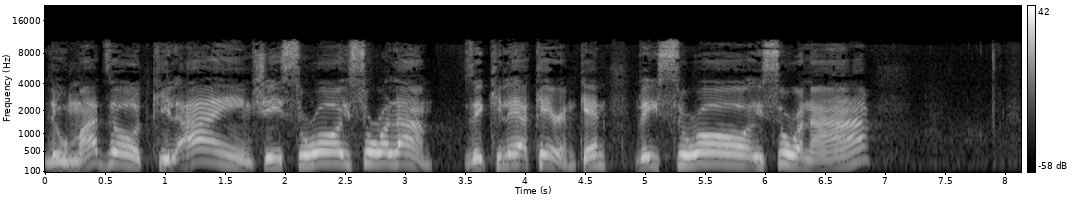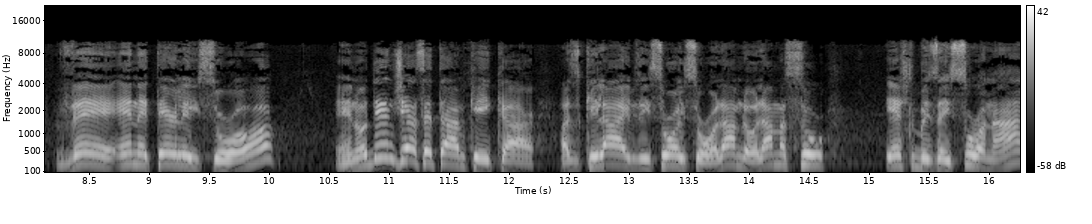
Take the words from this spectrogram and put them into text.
לעומת זאת, כלאיים, שאיסורו איסור עולם, זה כלי הכרם, כן? ואיסורו איסור הנאה, ואין היתר לאיסורו, אין עוד דין שיעשה טעם כעיקר. אז כלאיים זה איסורו איסור עולם, לעולם אסור, יש בזה איסור הנאה,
